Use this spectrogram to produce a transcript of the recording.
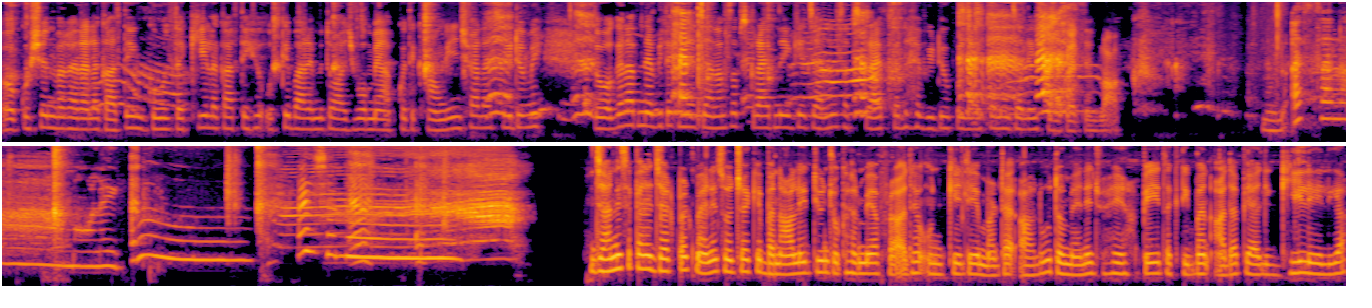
कुशन वगैरह लगाते हैं गोल तकिए लगाते हैं। उसके बारे में तो आज वो मैं आपको दिखाऊँगी इंशाल्लाह इस वीडियो में। तो अगर आपने अभी तक मेरा चैनल सब्सक्राइब नहीं किया चैनल सब्सक्राइब करना है वीडियो को लाइक करना चलिए शुरू करते हैं ब्लॉग बोलो, अस्सलाम जाने से पहले झटपट मैंने सोचा कि बना लेती हूँ, जो घर में अफराद हैं, उनके लिए मटर आलू। तो मैंने जो है यहाँ पे तकरीबन आधा प्याली घी ले लिया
